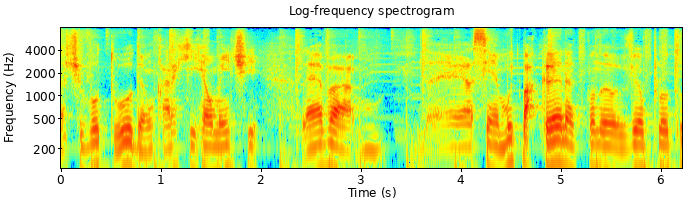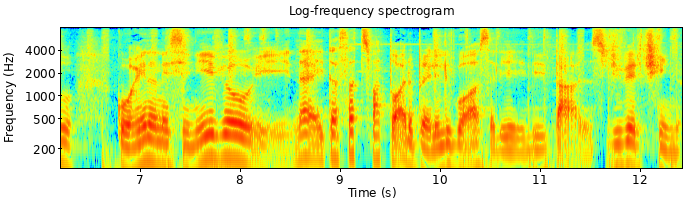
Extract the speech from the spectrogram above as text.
ativou tudo, é um cara que realmente leva é, assim, é muito bacana quando vê um piloto correndo nesse nível e, né, e tá satisfatório para ele, ele gosta, ele, ele tá se divertindo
